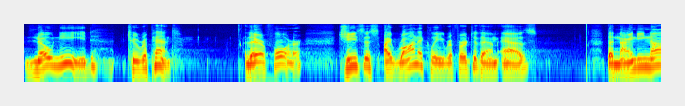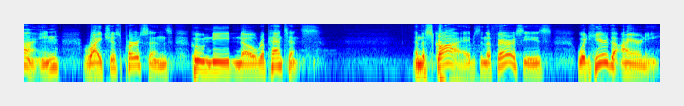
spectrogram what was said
no need to repent. Therefore, Jesus ironically referred to them as the 99 righteous persons who need no repentance. And the scribes and the Pharisees would hear the irony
